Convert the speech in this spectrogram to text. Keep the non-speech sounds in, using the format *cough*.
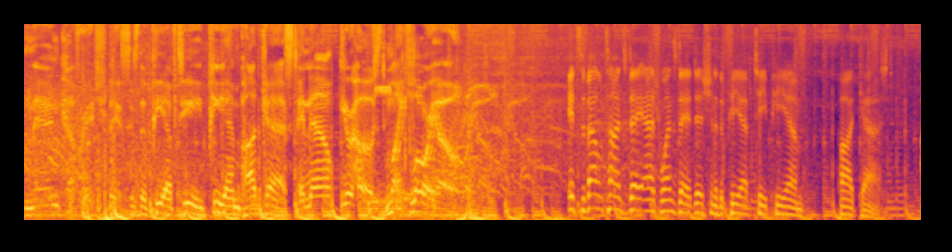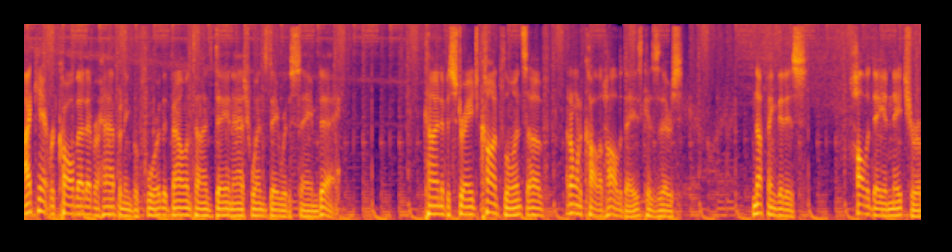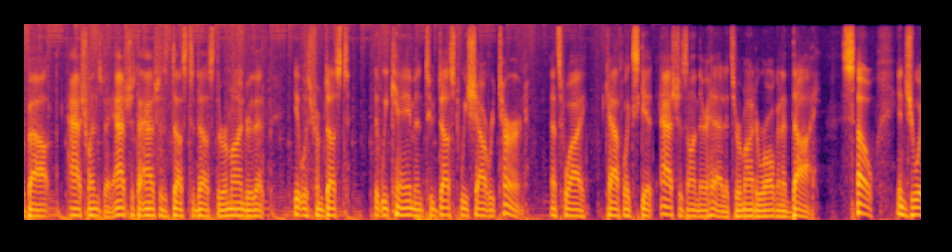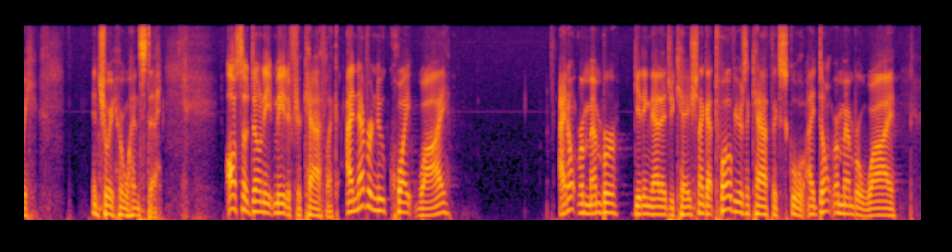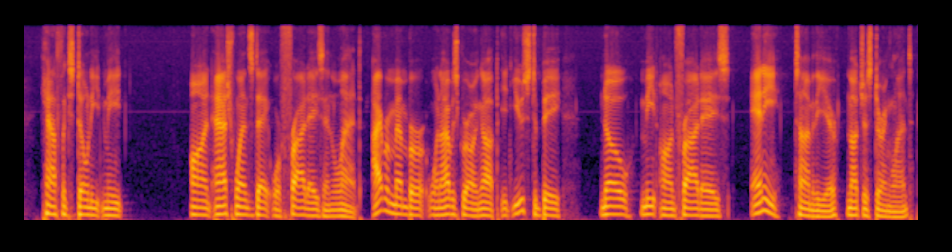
man coverage. This is the PFT PM podcast. And now, your host, Mike Florio. It's the Valentine's Day Ash Wednesday edition of the PFT PM podcast. I can't recall that ever happening before that Valentine's Day and Ash Wednesday were the same day. Kind of a strange confluence of, I don't want to call it holidays because there's nothing that is holiday in nature about Ash Wednesday. Ashes to ashes, dust to dust. The reminder that it was from dust that we came and to dust we shall return. That's why Catholics get ashes on their head. It's a reminder we're all going to die. *laughs* So enjoy enjoy your Wednesday. Also, don't eat meat if you're Catholic. I never knew quite why. I don't remember getting that education. I got 12 years of Catholic school. I don't remember why Catholics don't eat meat on Ash Wednesday or Fridays in Lent. I remember when I was growing up, it used to be no meat on Fridays any time of the year, not just during Lent.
